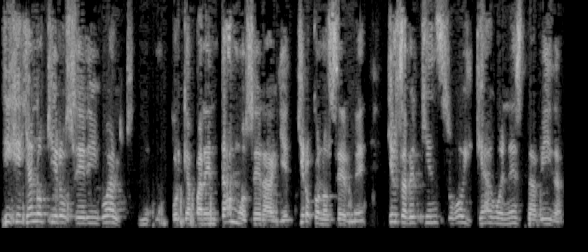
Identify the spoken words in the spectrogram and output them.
dije, ya no quiero ser igual, porque aparentamos ser alguien, quiero conocerme, quiero saber quién soy, qué hago en esta vida.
